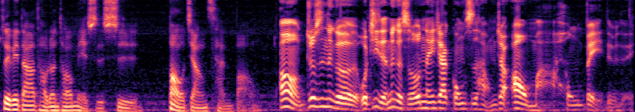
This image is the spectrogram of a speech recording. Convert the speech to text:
最被大家讨论讨论美食是爆浆餐包。哦，就是那个，我记得那个时候那一家公司好像叫奥马烘焙，对不对？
